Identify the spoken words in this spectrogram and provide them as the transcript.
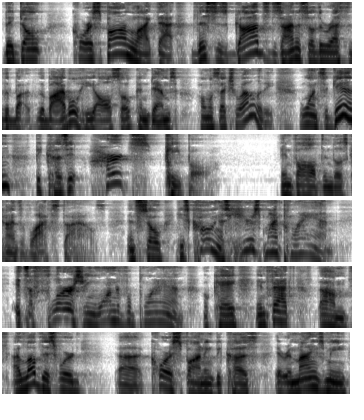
They don't correspond like that. This is God's design, and so the rest of the, the Bible, he also condemns homosexuality. Once again, because it hurts people involved in those kinds of lifestyles. And so he's calling us, here's my plan. It's a flourishing, wonderful plan. Okay? In fact, um, I love this word uh, corresponding because it reminds me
